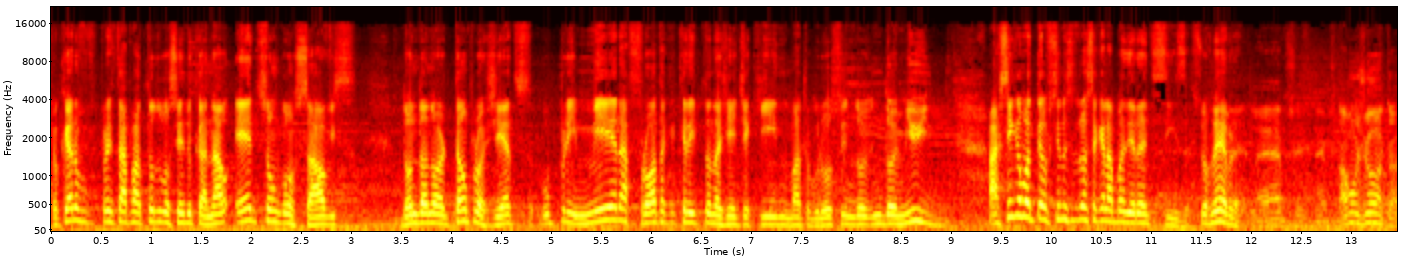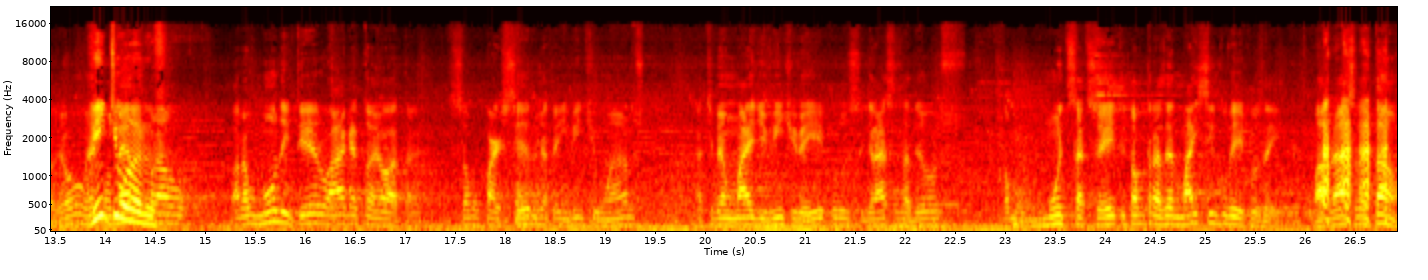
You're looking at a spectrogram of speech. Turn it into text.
Eu quero apresentar para todos vocês do canal Edson Gonçalves, dono da Nortão Projetos, o primeira frota que acreditou na gente aqui no Mato Grosso em, do, em 2000. Assim que eu montei a oficina, você trouxe aquela bandeirante cinza. O senhor lembra? Lembro, lembro. Tamo junto. Eu 21 anos. Para o, para o mundo inteiro, a Águia Toyota. Somos parceiros, já tem 21 anos. Já tivemos mais de 20 veículos, graças a Deus estamos muito satisfeitos e estamos trazendo mais 5 veículos aí. Um abraço, Netão.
